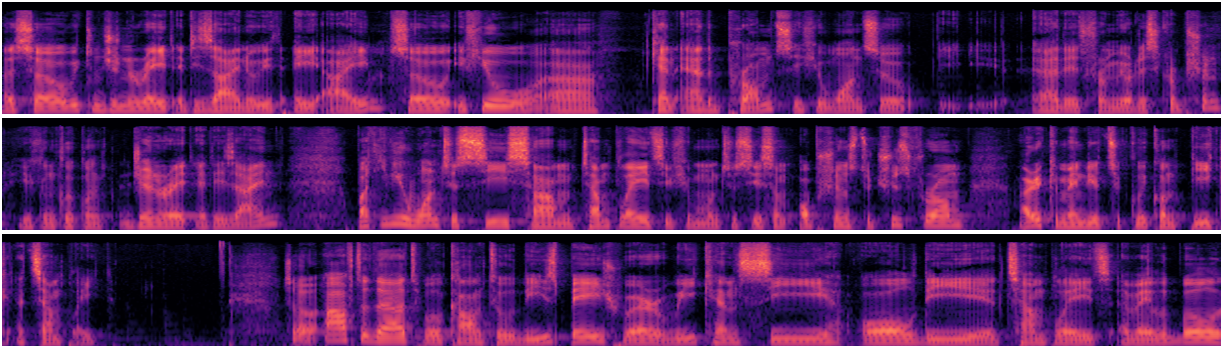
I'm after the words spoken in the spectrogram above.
Uh, so we can generate a design with AI so if you uh, can add prompts if you want to add it from your description you can click on generate a design. But if you want to see some templates if you want to see some options to choose from I recommend you to click on pick a template so after that, we'll come to this page where we can see all the templates available.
